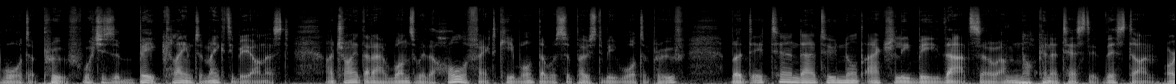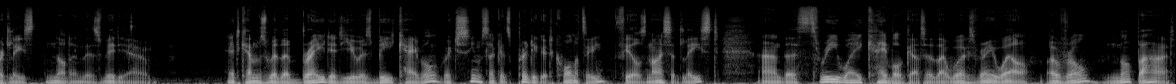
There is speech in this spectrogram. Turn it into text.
waterproof, which is a big claim to make to be honest. I tried that out once with a Hall effect keyboard that was supposed to be waterproof, but it turned out to not actually be that, so I'm not gonna test it this time, or at least not in this video. It comes with a braided USB cable, which seems like it's pretty good quality, feels nice at least, and a three-way cable gutter that works very well. Overall, not bad.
